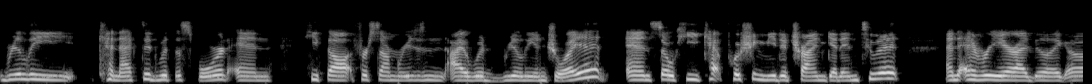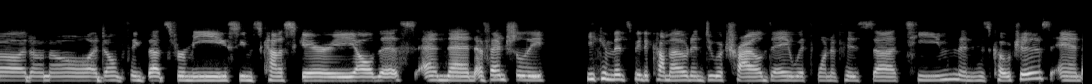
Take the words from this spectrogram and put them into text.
really connected with the sport and he thought for some reason I would really enjoy it. And so he kept pushing me to try and get into it. And every year I'd be like, oh, I don't know. I don't think that's for me. Seems kind of scary, all this. And then eventually he convinced me to come out and do a trial day with one of his uh, team and his coaches. And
